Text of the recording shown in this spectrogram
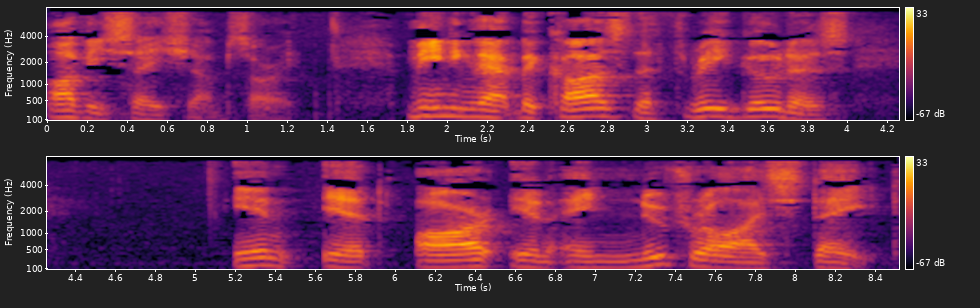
avisesha, I'm sorry, meaning that because the three gunas in it are in a neutralized state,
